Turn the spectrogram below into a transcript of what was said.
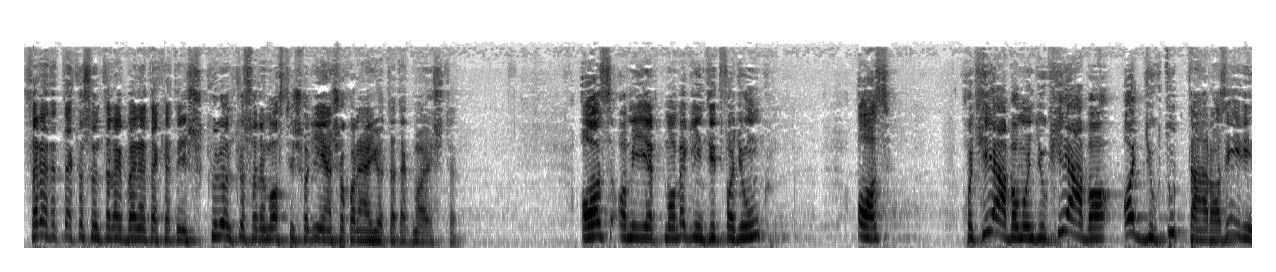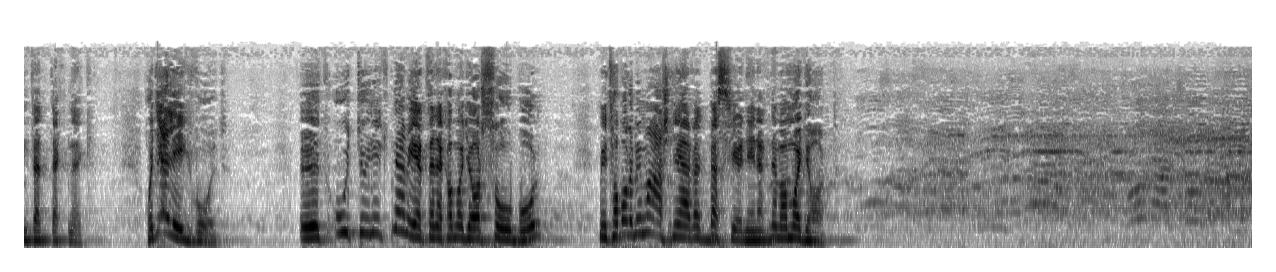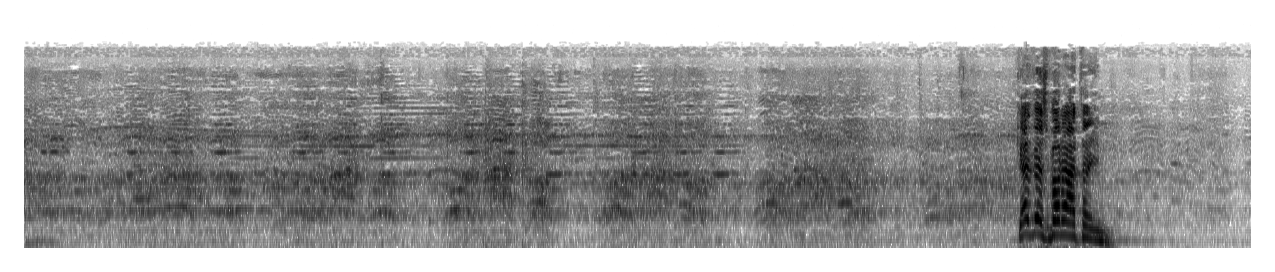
Szeretettel köszöntelek benneteket, és külön köszönöm azt is, hogy ilyen sokan eljöttetek ma este. Az, amiért ma megint itt vagyunk, az, hogy hiába mondjuk, hiába adjuk tudtára az érintetteknek, hogy elég volt. Ők úgy tűnik nem értenek a magyar szóból, mintha valami más nyelvet beszélnének, nem a magyart. Kedves barátaim!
